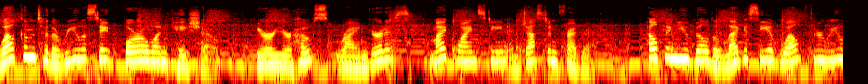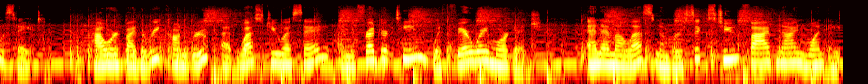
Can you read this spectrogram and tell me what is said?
Welcome to the Real Estate 401k Show. Here are your hosts, Ryan Gerdes, Mike Weinstein, and Justin Frederick, helping you build a legacy of wealth through real estate. Powered by the Recon Group at West USA and the Frederick team with Fairway Mortgage. NMLS number 625918.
